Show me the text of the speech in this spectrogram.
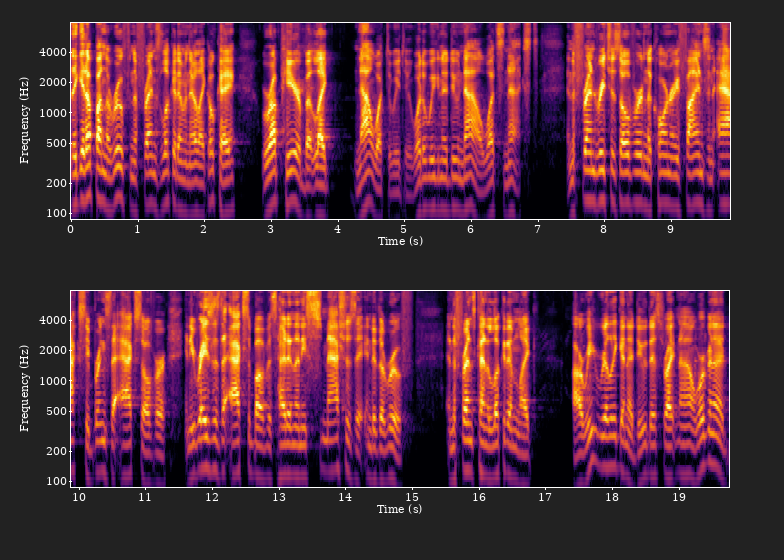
They get up on the roof, and the friends look at them and they're like, okay, we're up here, but like, now what do we do? What are we going to do now? What's next? And the friend reaches over in the corner. He finds an axe. He brings the axe over and he raises the axe above his head and then he smashes it into the roof. And the friends kind of look at him like, are we really going to do this right now? We're going to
